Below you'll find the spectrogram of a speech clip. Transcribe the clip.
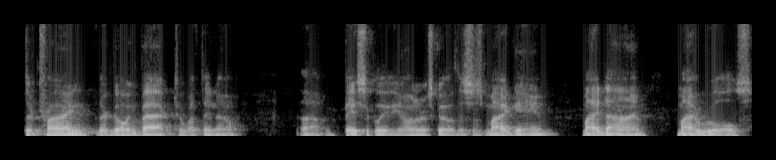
they're trying, they're going back to what they know. Uh, basically, the owners go, this is my game, my dime, my rules.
